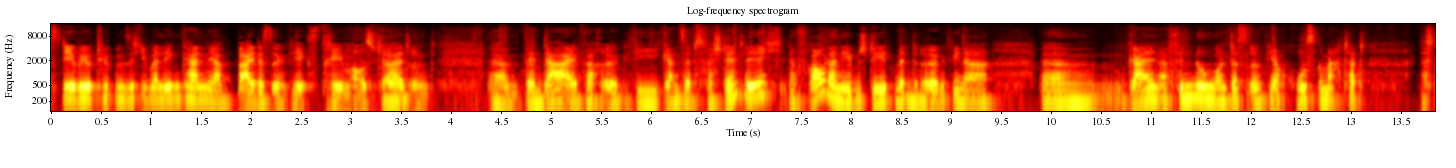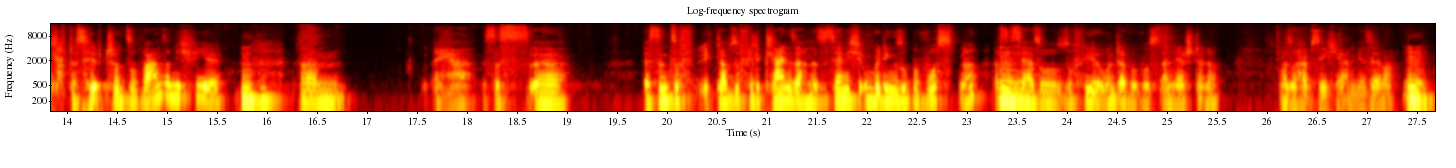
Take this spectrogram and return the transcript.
Stereotypen sich überlegen kann, ja beides irgendwie extrem ausstrahlt ja. und ähm, wenn da einfach irgendwie ganz selbstverständlich eine Frau daneben steht mit mhm. irgendwie einer ähm, geilen Erfindung und das irgendwie auch groß gemacht hat, ich glaube, das hilft schon so wahnsinnig viel. Mhm. Ähm, ja, es ist, äh, es sind so, ich glaube, so viele kleine Sachen. Es ist ja nicht unbedingt so bewusst, ne? Es mhm. ist ja so, so viel unterbewusst an der Stelle. Also halb sehe ich ja an mir selber. Mhm.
